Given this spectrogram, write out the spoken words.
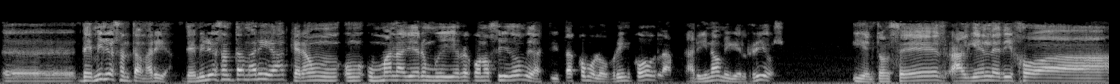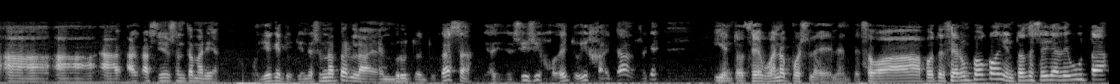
Eh, de Emilio Santamaría. De Emilio Santamaría, que era un, un, manager muy reconocido de artistas como Los Brincos, la Karina o Miguel Ríos. Y entonces alguien le dijo a, a- a- a- al señor Santa María, oye, que tú tienes una perla en bruto en tu casa. Y dice, sí, sí, joder, tu hija y tal, no sé qué. Y entonces, bueno, pues le, le empezó a potenciar un poco y entonces ella debuta,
